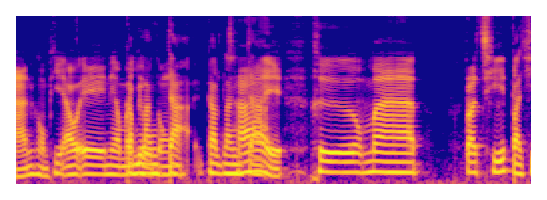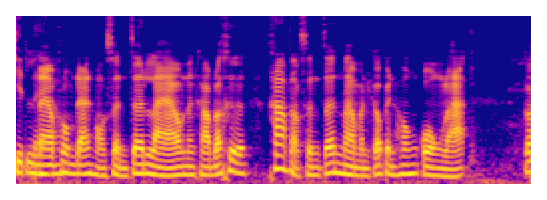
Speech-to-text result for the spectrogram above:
ารของ PLA เนี่ยมาอกำยู่ลังตรงจะกำลังจะใช่คือมา ประชิดประชิดแล้วแนวพรมแดนของเซินเจิ้นแล้วนะครับแล้วคือข้ามจากเซินเจิ้นมามันก็เป็นฮ่องกงละ ก็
